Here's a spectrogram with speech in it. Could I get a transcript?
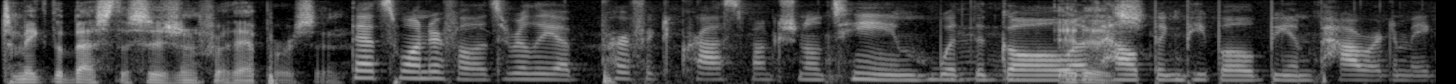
to make the best decision for that person. That's wonderful. It's really a perfect cross functional team with the goal It of is. helping people be empowered to make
